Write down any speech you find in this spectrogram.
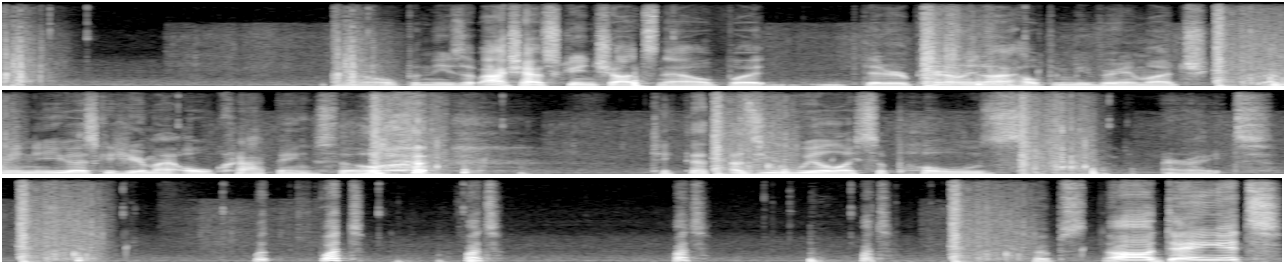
I'm going to open these up. I actually have screenshots now, but they're apparently not helping me very much. I mean, you guys could hear my old crapping, so take that as you will, I suppose. Alright. What? What? What? What? What? Oops. Oh, dang it!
